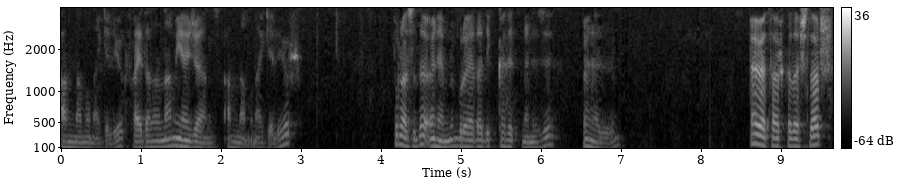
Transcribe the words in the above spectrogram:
anlamına geliyor. Faydalanamayacağınız anlamına geliyor. Burası da önemli. Buraya da dikkat etmenizi öneririm. Evet arkadaşlar,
